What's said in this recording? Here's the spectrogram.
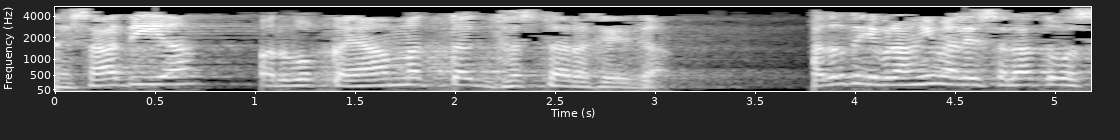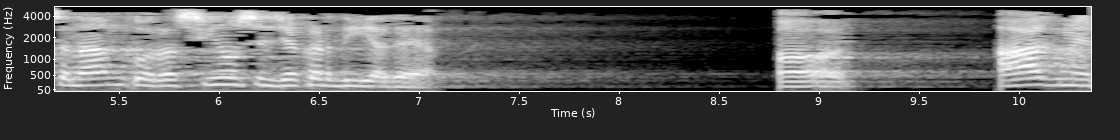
دھسا دیا اور وہ قیامت تک دھستا رہے گا۔ حضرت ابراہیم علیہ السلاۃ والسلام کو رسیوں سے جکڑ دیا گیا اور آگ میں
